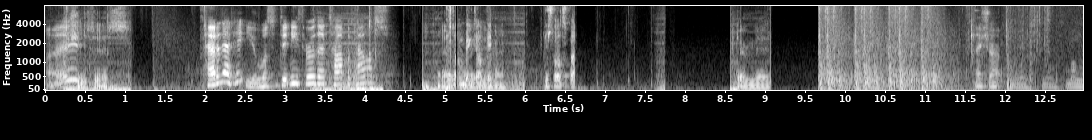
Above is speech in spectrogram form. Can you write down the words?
now. What? Jesus. How did that hit you? Was didn't he throw that top of palace? I have Zombie, no zombie. idea, man. Just hold spot. They're mid. Nice shot. Nice, nice. Bomb.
